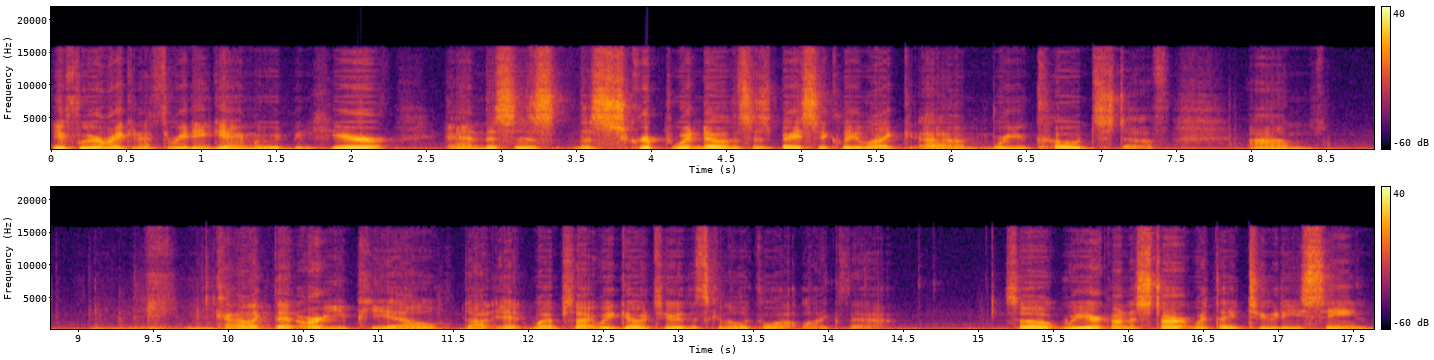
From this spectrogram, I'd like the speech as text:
If we were making a 3D game, we would be here. And this is the script window. This is basically like um, where you code stuff. Um, kind of like that repl.it website we go to. That's going to look a lot like that. So we are going to start with a 2D scene.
